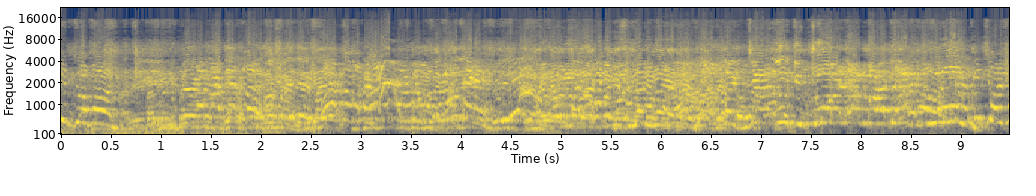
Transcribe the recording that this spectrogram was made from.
কিন্তু যখন কি চইব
